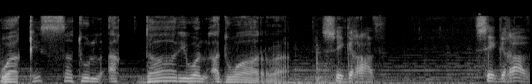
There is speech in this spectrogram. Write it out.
وقصة الأقدار والأدوار. C'est grave. C'est grave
